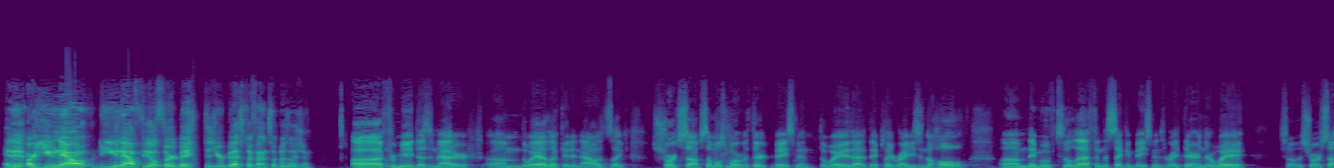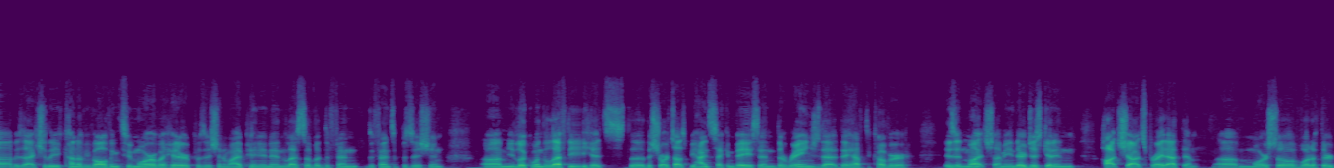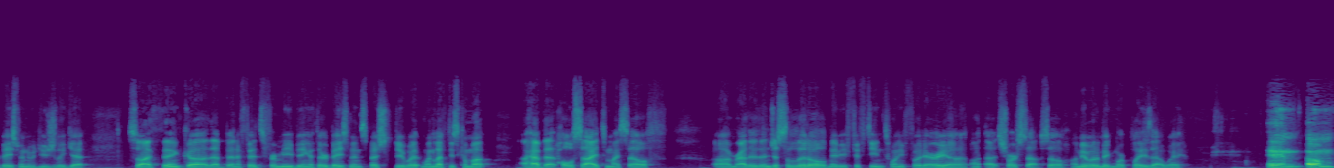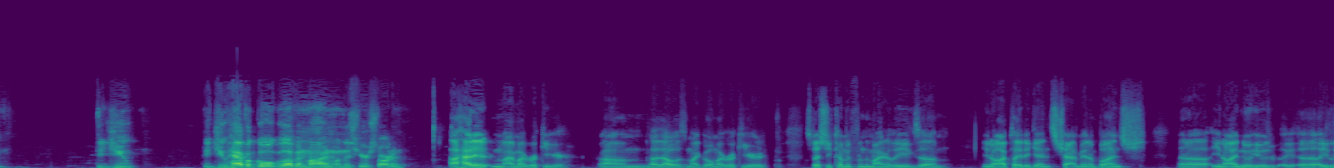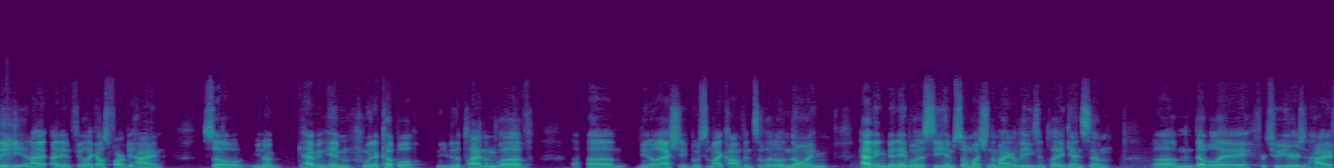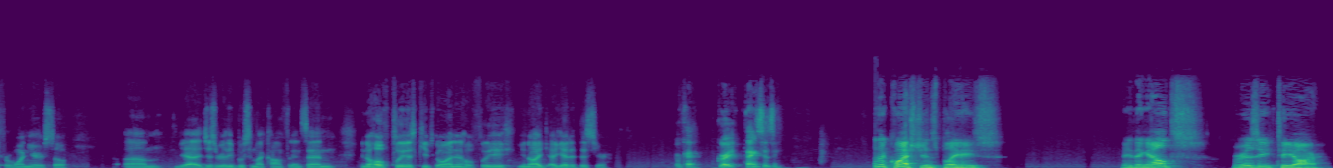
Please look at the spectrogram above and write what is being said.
And are you now? Do you now feel third base is your best defensive position? Uh, for me, it doesn't matter. Um, the way I look at it now, it's like shortstop's almost more of a third baseman. The way that they play righties in the hole, um, they move to the left, and the second baseman's right there in their way. So the shortstop is actually kind of evolving to more of a hitter position, in my opinion, and less of a defend, defensive position. Um, you look when the lefty hits the the shortstop's behind second base, and the range that they have to cover isn't much. I mean, they're just getting hot shots right at them, uh, more so of what a third baseman would usually get. So I think uh, that benefits for me being a third baseman, especially when lefties come up. I have that whole side to myself um, rather than just a little, maybe 15, 20 foot area at shortstop. So I'm able to make more plays that way. And um, did you did you have a Gold Glove in mind when this year started? I had it in my my rookie year. Um, that was my goal my rookie year, especially coming from the minor leagues. Um, you know, I played against Chapman a bunch. Uh, you know, I knew he was uh, elite, and I, I didn't feel like I was far behind. So, you know, having him win a couple, even the platinum glove, um, you know, actually boosted my confidence a little, knowing having been able to see him so much in the minor leagues and play against him um, in Double A for two years and high for one year. So, um, yeah, it just really boosted my confidence. And you know, hopefully this keeps going, and hopefully, you know, I, I get it this year. Okay, great. Thanks, Izzy. Other questions, please. Anything else for Izzy? TR.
